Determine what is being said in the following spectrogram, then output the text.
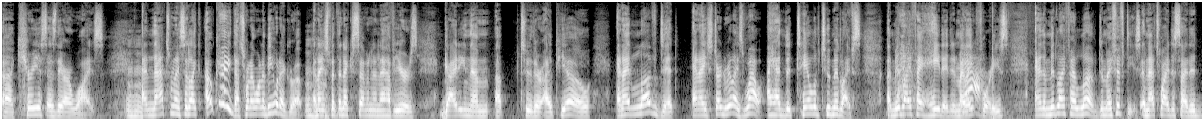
uh, curious as they are wise. And that's when I said, like, okay, that's what I want to be when I grow up. And I spent the next seven and a half years guiding them up to their IPO, and I loved it. And I started to realize, wow, I had the tale of two midlives. A midlife I hated in my Yeah. late 40s, and a midlife I loved in my 50s. And that's why I decided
